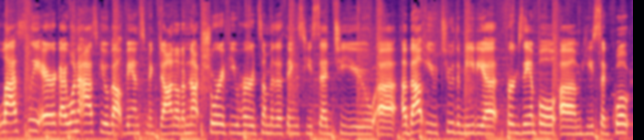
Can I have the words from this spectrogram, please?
Lastly, Eric, I want to ask you about Vance McDonald. I'm not sure if you heard some of the things he said to you uh, about you to the media. For example, um, he said, "quote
